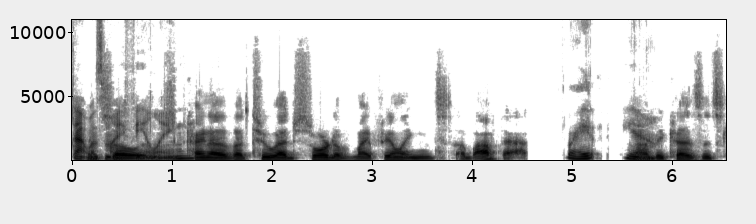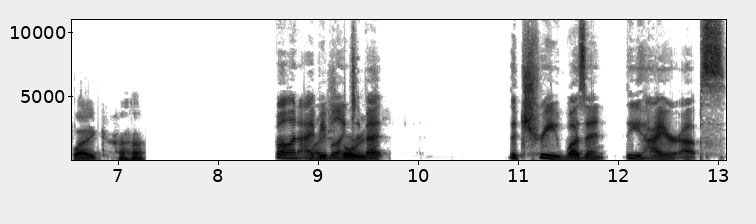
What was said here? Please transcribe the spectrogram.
That And was my so feeling. Kind of a two-edged sword of my feelings about that, Right. uh, yeah. because it's like, Well, and I'd be My willing to bet the tree wasn't the higher ups.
